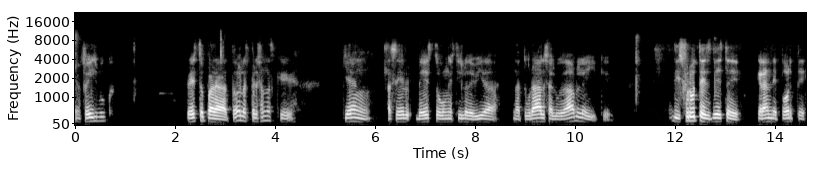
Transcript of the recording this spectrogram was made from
en Facebook. Esto para todas las personas que quieran hacer de esto un estilo de vida natural, saludable y que disfrutes de este gran deporte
